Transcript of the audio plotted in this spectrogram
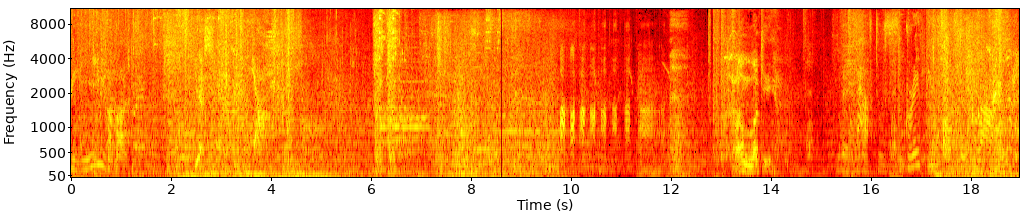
Unbelievable. Yes! Yeah. Unlucky. They have to scrape you off the ground.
